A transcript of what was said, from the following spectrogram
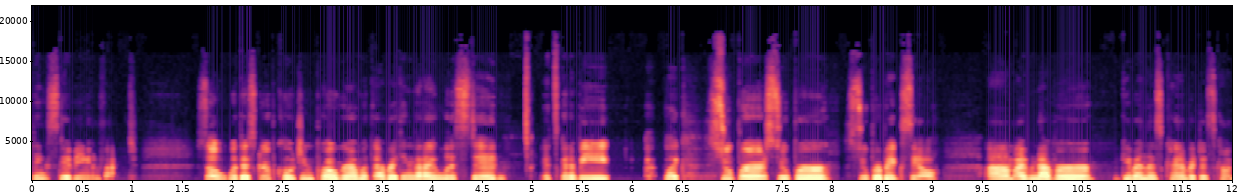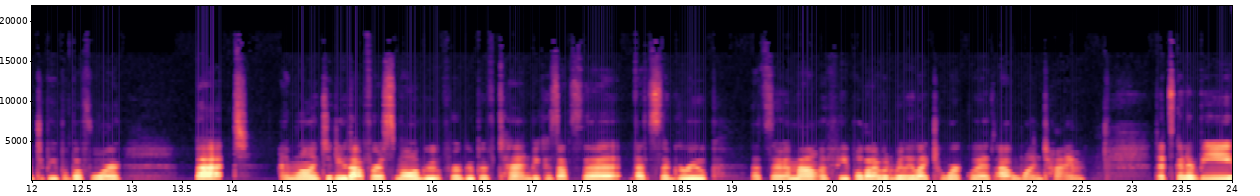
Thanksgiving, in fact. So, with this group coaching program, with everything that I listed, it's going to be like super, super, super big sale. Um, I've never given this kind of a discount to people before, but I'm willing to do that for a small group, for a group of 10, because that's the that's the group, that's the amount of people that I would really like to work with at one time. That's going to be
